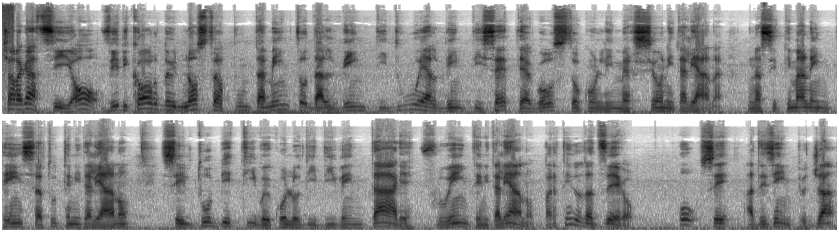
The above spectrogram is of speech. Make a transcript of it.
Ciao ragazzi, oh, vi ricordo il nostro appuntamento dal 22 al 27 agosto con l'immersione italiana, una settimana intensa tutta in italiano. Se il tuo obiettivo è quello di diventare fluente in italiano partendo da zero o se ad esempio già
